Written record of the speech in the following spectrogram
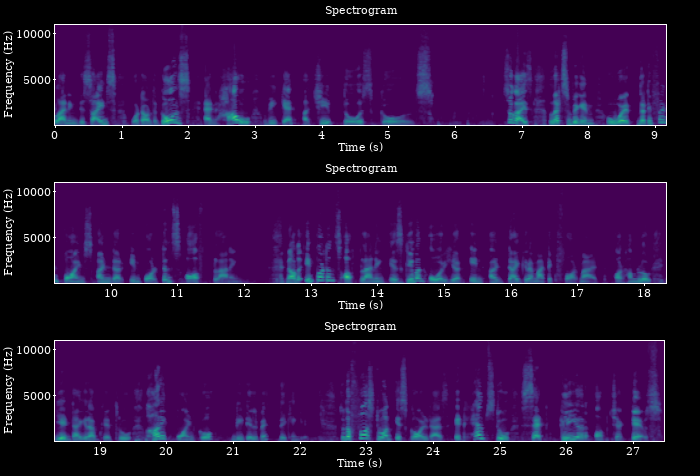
planning decides what are the goals and how we can achieve those goals. So guys, let's begin with the different points under importance of planning. Now the importance of planning is given over here in a diagrammatic format और हम लोग ये diagram के through हर एक point को detail में देखेंगे. So the first one is called as it helps to set clear objectives.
